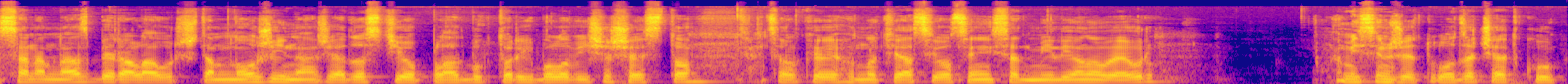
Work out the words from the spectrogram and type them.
sa nám nazbierala určitá množina žiadosti o platbu, ktorých bolo vyše 600, celkové hodnote asi 80 miliónov eur. Myslím, že tu od začiatku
